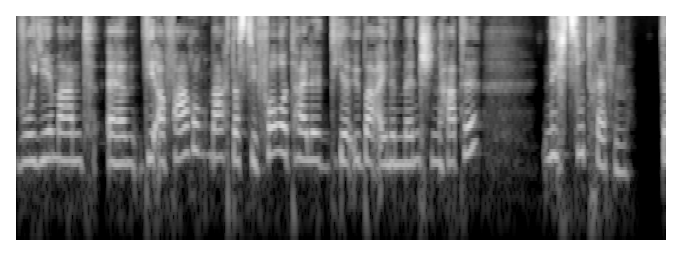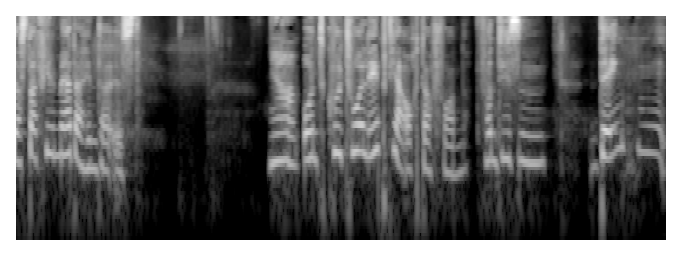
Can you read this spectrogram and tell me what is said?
wo jemand ähm, die Erfahrung macht, dass die Vorurteile, die er über einen Menschen hatte, nicht zutreffen, dass da viel mehr dahinter ist. Ja. Und Kultur lebt ja auch davon, von diesem Denken,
